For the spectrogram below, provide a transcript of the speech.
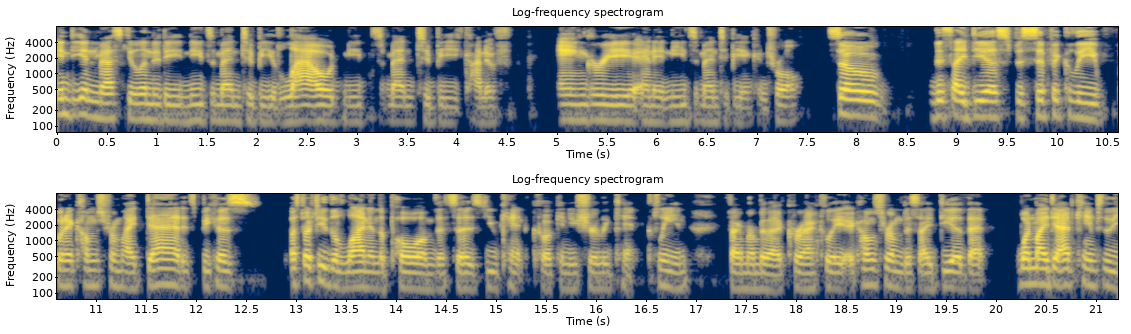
Indian masculinity needs men to be loud, needs men to be kind of angry, and it needs men to be in control. So, this idea specifically, when it comes from my dad, it's because, especially the line in the poem that says, You can't cook and you surely can't clean, if I remember that correctly, it comes from this idea that when my dad came to the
